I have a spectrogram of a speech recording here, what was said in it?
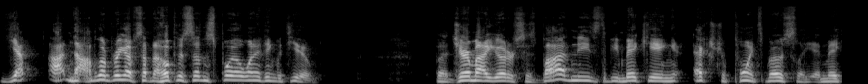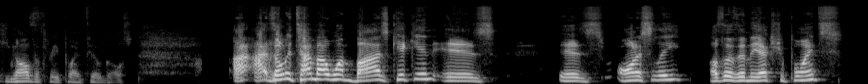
Yep. Uh, now I'm going to bring up something. I hope this doesn't spoil anything with you. But Jeremiah Yoder says Boz needs to be making extra points mostly and making all the three point field goals. I, I, the only time I want Boz kicking is is honestly, other than the extra points,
